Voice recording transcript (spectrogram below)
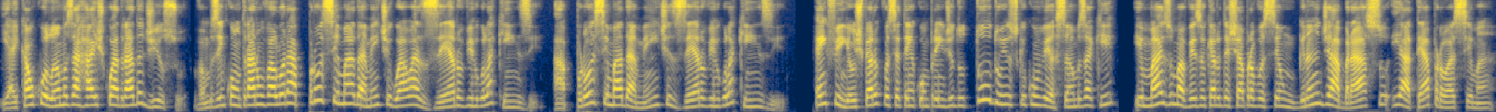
e aí calculamos a raiz quadrada disso. Vamos encontrar um valor aproximadamente igual a 0,15. Aproximadamente 0,15. Enfim, eu espero que você tenha compreendido tudo isso que conversamos aqui, e mais uma vez eu quero deixar para você um grande abraço e até a próxima!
